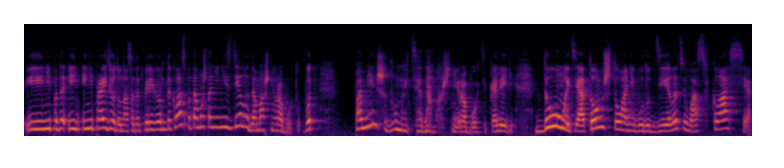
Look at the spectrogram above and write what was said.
и не, под... и, и не пройдет у нас этот перевернутый класс, потому что они не сделают домашнюю работу. Вот поменьше думайте о домашней работе, коллеги. Думайте о том, что они будут делать у вас в классе.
